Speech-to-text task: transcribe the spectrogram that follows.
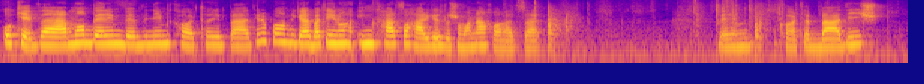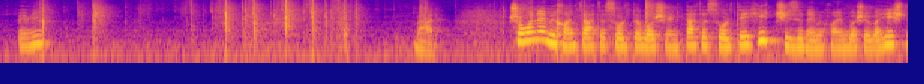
اوکی و ما بریم ببینیم کارت های بعدی رو با هم دیگه. البته اینو این حرف هرگز به شما نخواهد زد. بریم کارت بعدیش. ببینید بله. شما نمی‌خواین تحت سلطه باشین. تحت سلطه هیچ چیزی نمی‌خواین باشه و هیچ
